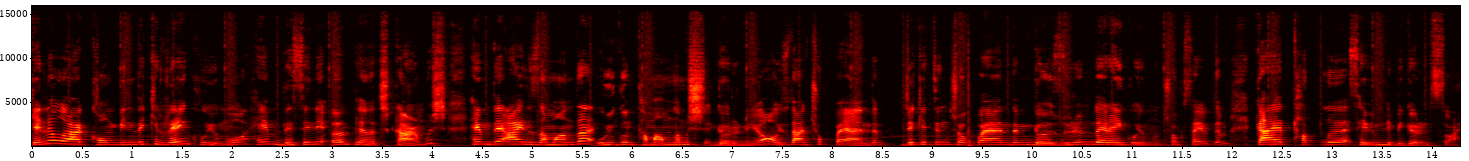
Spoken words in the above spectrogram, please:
genel olarak kombindeki renk uyumu hem deseni ön plana çıkarmış hem de aynı zamanda uygun tamamlamış görünüyor. O yüzden çok beğendim. Ceketini çok beğendim. Gözlüğünün de renk uyumunu çok sevdim. Gayet tatlı, sevimli bir görüntüsü var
